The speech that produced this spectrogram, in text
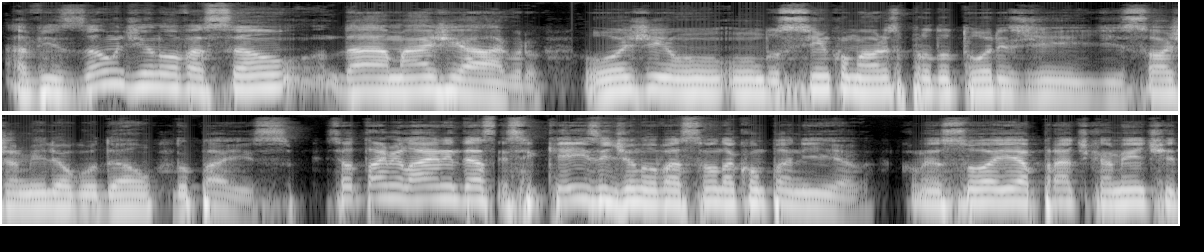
a visão de inovação da Magi Agro, hoje um, um, dos cinco maiores produtores de, de, soja, milho e algodão do país. Seu timeline desse case de inovação da companhia começou aí há praticamente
